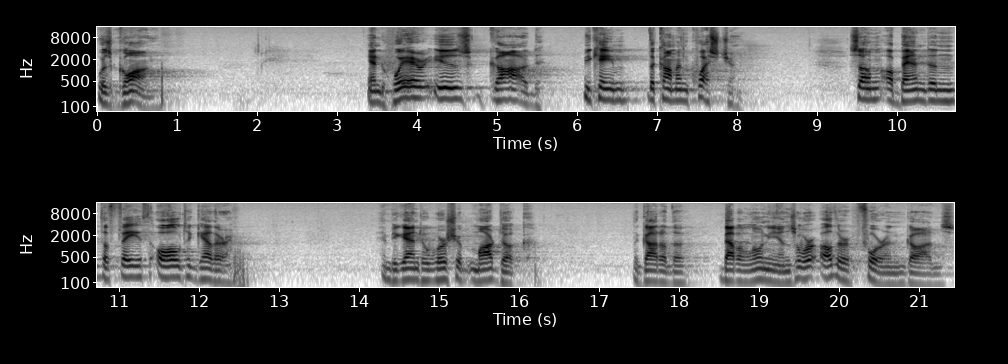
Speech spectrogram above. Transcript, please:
was gone. And where is God became the common question. Some abandoned the faith altogether and began to worship Marduk, the god of the Babylonians, or other foreign gods.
